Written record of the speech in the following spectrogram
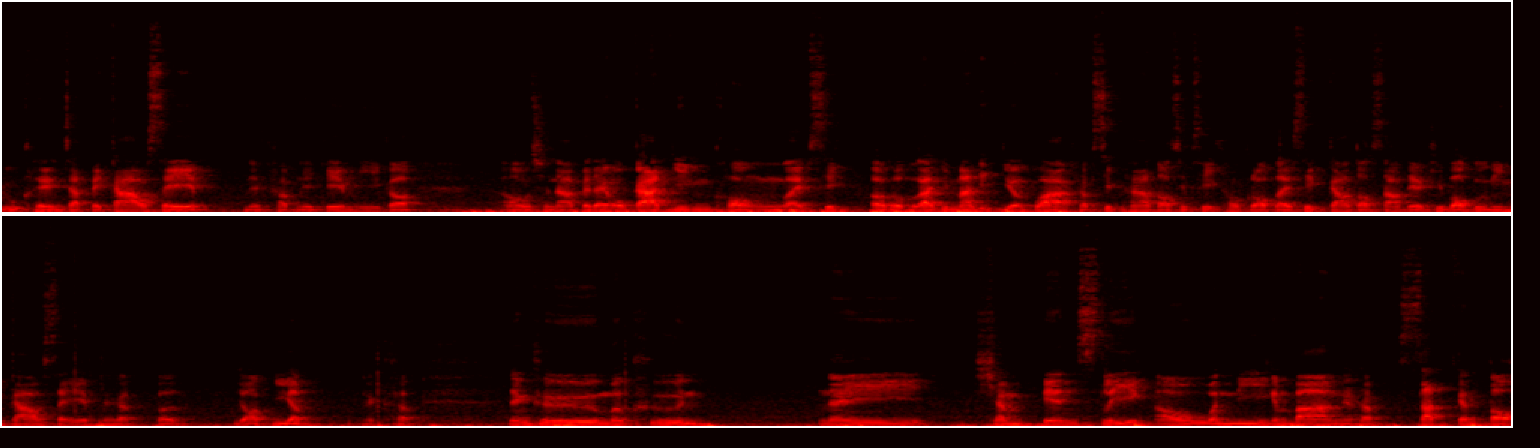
ยูเครนจับไป 9 เซฟนะครับในเกมนี้ก็ เอาชนะไปได้โอกาสยิงของไลป์ซิกเออโอกาสยิงมาดริดเยอะกว่าครับ 15 ต่อ 14 เข้ากรอบไลป์ซิก 9 ต่อ3แต่อย่างที่บอกลูนิน9เซฟนะครับ ก็ยอดเยี่ยมนะครับ นั่นคือเมื่อคืนในแชมเปี้ยนส์ลีกเอาวันนี้กันบ้างนะครับ ซัดกันต่อ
